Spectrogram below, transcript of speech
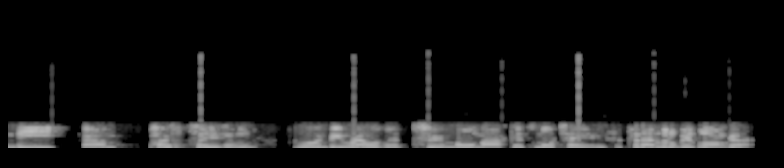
the um, postseason would be relevant to more markets, more teams for that little bit longer,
